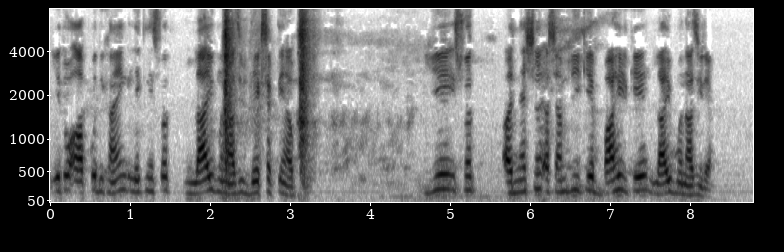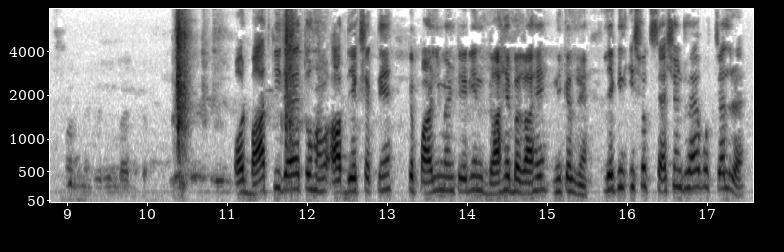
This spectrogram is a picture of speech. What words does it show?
یہ تو آپ کو دکھائیں گے، لیکن اس وقت لائیو مناظر دیکھ سکتے ہیں آپ۔ یہ اس وقت نیشنل اسمبلی کے باہر کے لائیو مناظر ہے اور بات کی جائے تو ہم آپ دیکھ سکتے ہیں کہ پارلیمنٹیرین گاہے بگاہے نکل رہے ہیں۔ لیکن اس وقت سیشن جو ہے وہ چل رہا ہے۔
